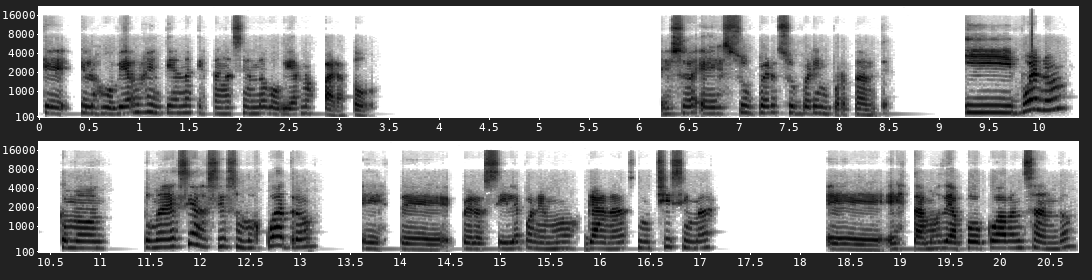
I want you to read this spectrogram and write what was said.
que, que los gobiernos entiendan que están haciendo gobiernos para todos. Eso es súper, súper importante. Y bueno, como tú me decías, sí, somos cuatro, este, pero sí le ponemos ganas muchísimas. Eh, estamos de a poco avanzando,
